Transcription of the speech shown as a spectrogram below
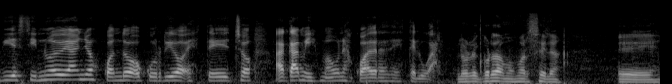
19 años cuando ocurrió este hecho acá mismo, a unas cuadras de este lugar. Lo recordamos, Marcela. Eh,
